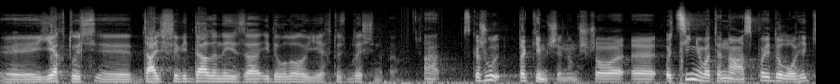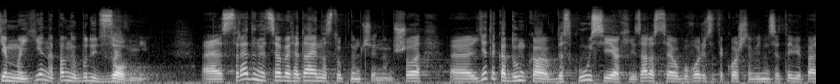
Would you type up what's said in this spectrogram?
е, є хтось е, далі віддалений за ідеологією, є хтось ближче, напевно. А скажу таким чином, що е, оцінювати нас по ідеології, яким ми є, напевно, будуть зовні. Е, Зсередини це виглядає наступним чином, що е, є така думка в дискусіях, і зараз це обговорюється також в ініціативі 1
